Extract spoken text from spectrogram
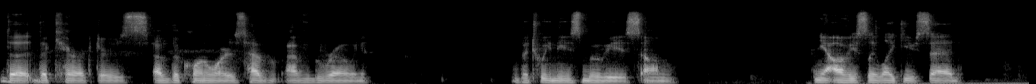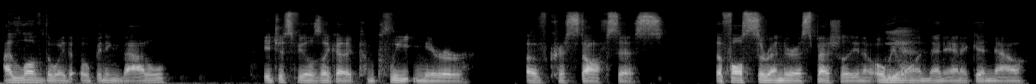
the the characters of the Clone Wars have have grown between these movies. Um, and yeah, obviously, like you said, I love the way the opening battle. It just feels like a complete mirror of Christophsis, the false surrender, especially. You know, Obi Wan, then Anakin, now.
